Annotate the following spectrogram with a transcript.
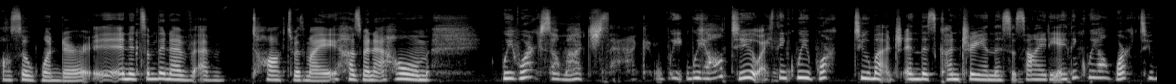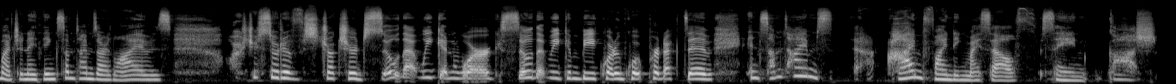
also wonder, and it's something I've I've talked with my husband at home. We work so much, Zach. We we all do. I think we work too much in this country in this society. I think we all work too much, and I think sometimes our lives are just sort of structured so that we can work, so that we can be quote unquote productive. And sometimes uh, I'm finding myself saying, "Gosh,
